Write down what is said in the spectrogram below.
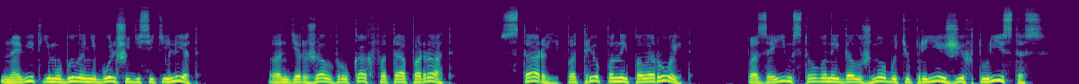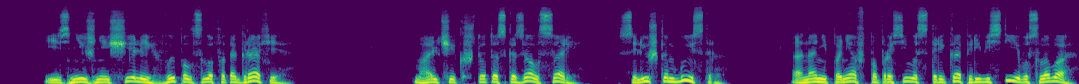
На вид ему было не больше десяти лет. Он держал в руках фотоаппарат, старый потрепанный полароид, позаимствованный должно быть у приезжих туристов. Из нижней щели выползла фотография. Мальчик что-то сказал Саре, слишком быстро. Она, не поняв, попросила старика перевести его слова.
